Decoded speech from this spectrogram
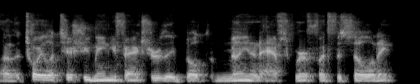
uh, the toilet tissue manufacturer, they built a million and a half square foot facility.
